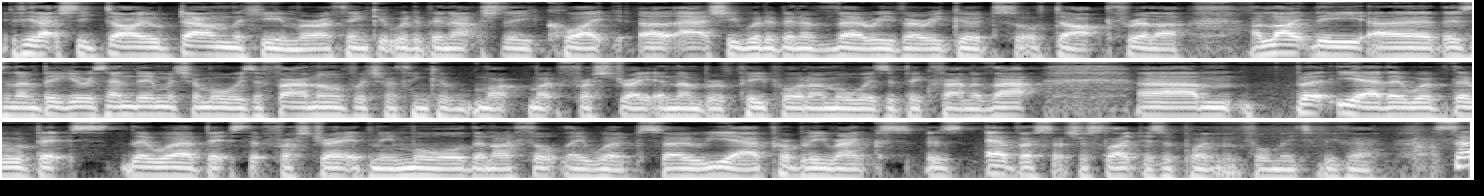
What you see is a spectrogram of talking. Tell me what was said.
if he'd actually dialed down the humour, I think it would have been actually quite uh, actually would have been a very very good sort of dark thriller. I like the uh, there's an ambiguous ending, which I'm always a fan of, which I think might, might frustrate a number of people, and I'm always a big fan of that. Um, but yeah, there were there were bits there were bits that frustrated me more than I thought they would. So yeah, probably ranks as ever such a slight disappointment for me. To be fair, So,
